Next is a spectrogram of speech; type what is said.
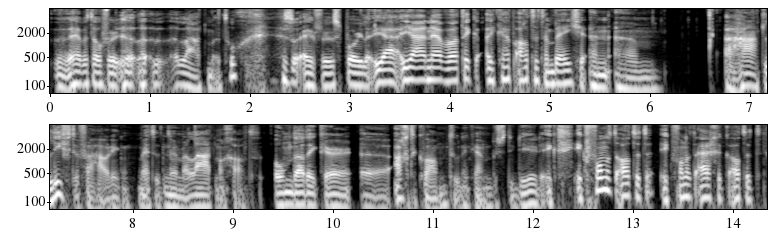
We hebben het over. eh, laat me toch? Zo even spoilen. Ja, ja nee, wat ik. Ik heb altijd een beetje een. ehm, een haat-liefde verhouding met het nummer Laat me gehad. Omdat ik er eh, achter kwam toen ik hem bestudeerde. Ik, ik, vond het altijd, ik vond het eigenlijk altijd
